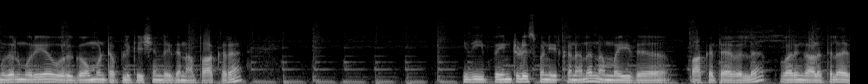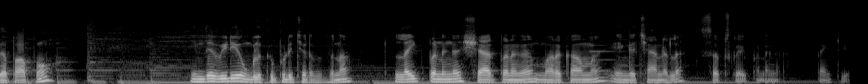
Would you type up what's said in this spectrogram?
முதல் முறையாக ஒரு கவர்மெண்ட் அப்ளிகேஷனில் இதை நான் பார்க்குறேன். இது இப்போ இன்ட்ரடியூஸ் பண்ணியிருக்கனால நம்ம இதை பார்க்க தேவையில்லை. வருங்காலத்தில் இதை பார்ப்போம். இந்த வீடியோ உங்களுக்கு பிடிச்சிருந்ததுன்னா லைக் பண்ணுங்கள் ஷேர் பண்ணுங்கள் மறக்காமல் எங்கள் சேனலை சப்ஸ்கிரைப் பண்ணுங்கள் தேங்க்யூ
